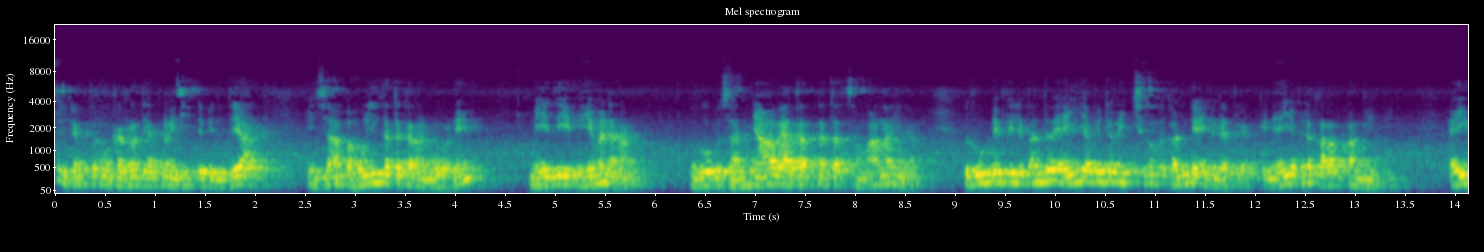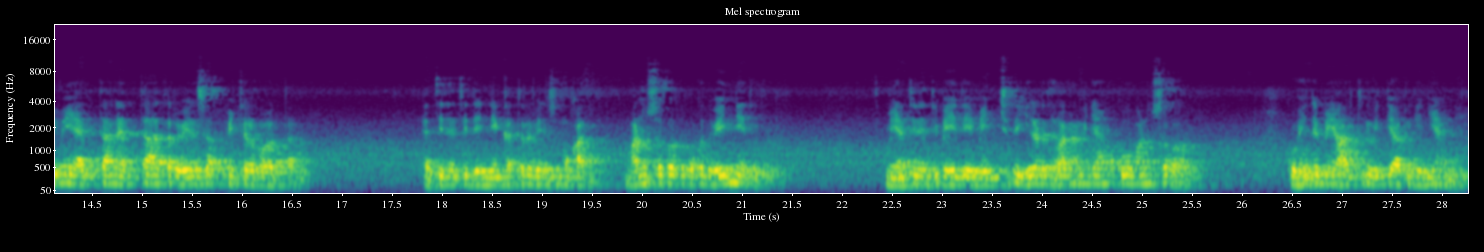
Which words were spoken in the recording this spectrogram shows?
ඒක ඇත්තටම කරන දෙයක් නෙවෙයි සිද්ධ වෙන දෙයක්. ඒ නිසා බහුලීගත කරන්න ඕනේ. මේ දේ මෙහෙමනම් රූප සංඥාව ඇතත් නැතත් සමානයි නේද? රූපේ පිළිබඳව ඇයි අපිට මෙච්චරම gadu ගැහෙන ගතියක් ඉන්නේ? ඇයි අපිට කරප්පන් ඉන්නේ? ඇයි මේ ඇත්ත නැත්ත අතර වෙනසක් මෙච්චර පවත්තන්නේ? ඇති නැති දෙන්නේ අතර වෙනස මොකක්ද? මනුස්සකට මොකද වෙන්නේ එතකොට? මේ ඇති නැති ભેදේ මෙච්චර ඉහළට දාගන්න ගියාම කෝ මනුස්සකව? කොහෙද මේ ආර්ථික විද්‍යාව ගෙනියන්නේ?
